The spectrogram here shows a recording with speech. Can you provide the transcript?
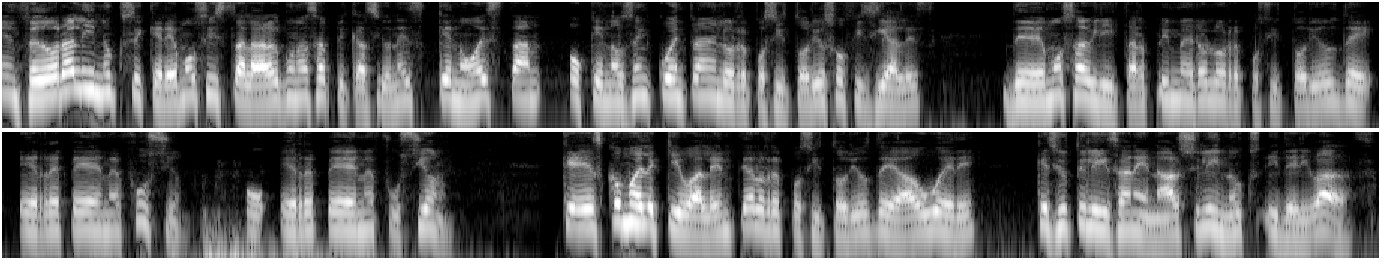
En Fedora Linux, si queremos instalar algunas aplicaciones que no están o que no se encuentran en los repositorios oficiales, debemos habilitar primero los repositorios de RPM Fusion o RPM Fusion, que es como el equivalente a los repositorios de AUR que se utilizan en Arch Linux y derivadas.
